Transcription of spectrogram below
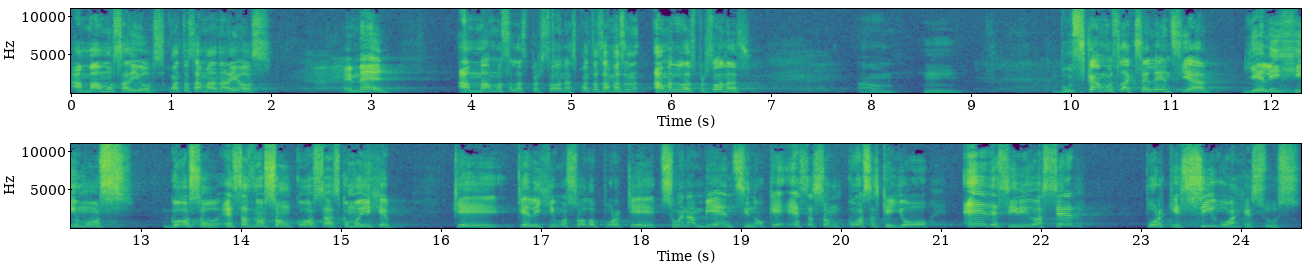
Amamos a Dios. ¿Cuántos aman a Dios? Amén. Amamos a las personas. ¿Cuántos aman, aman a las personas? Um, hmm. Buscamos la excelencia y elegimos gozo. Esas no son cosas, como dije, que, que elegimos solo porque suenan bien, sino que esas son cosas que yo he decidido hacer porque sigo a Jesús,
